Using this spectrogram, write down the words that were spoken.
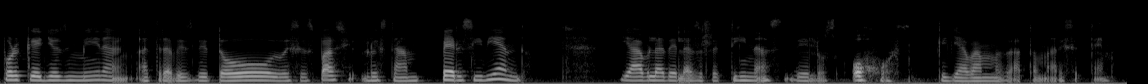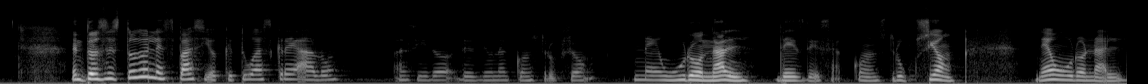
porque ellos miran a través de todo ese espacio, lo están percibiendo. Y habla de las retinas de los ojos, que ya vamos a tomar ese tema. Entonces, todo el espacio que tú has creado ha sido desde una construcción neuronal, desde esa construcción neuronal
